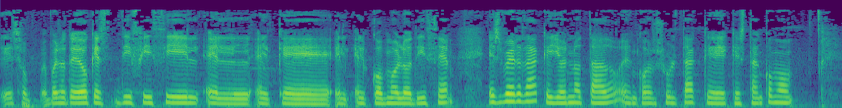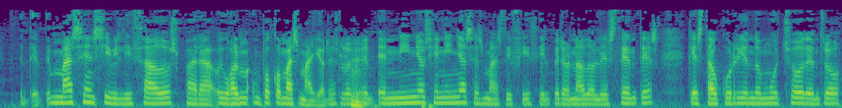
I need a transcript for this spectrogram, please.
eso, por eso te digo que es difícil el, el que, el, cómo lo dicen. Es verdad que yo he notado en consulta que, que están como más sensibilizados para, igual un poco más mayores. Hmm. en, niños y niñas es más difícil, pero en adolescentes, que está ocurriendo mucho dentro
